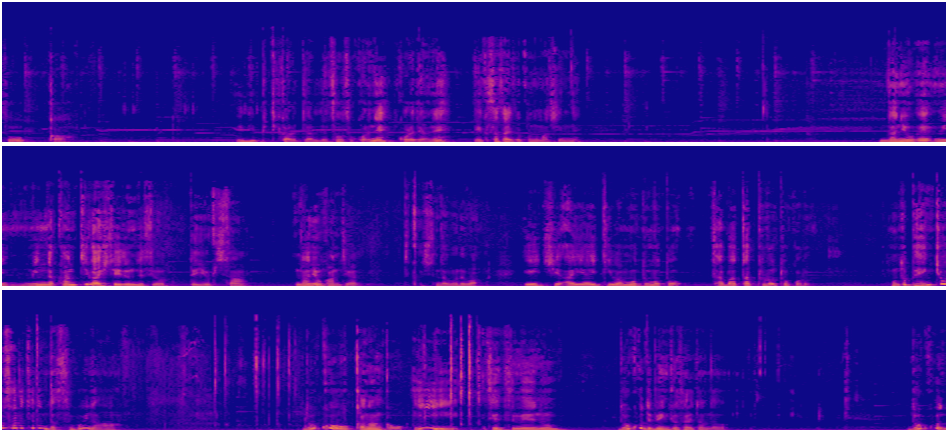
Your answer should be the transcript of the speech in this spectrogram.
そうか。エリプティカルってあれで、そうそう、これね。これだよね。エクササイズこのマシンね。何を、え、み、みんな勘違いしているんですよって、ゆうきさん。何を勘違いしてんだ、俺は。HIIT はもともと田畑プロトコル。ほんと勉強されてるんだ。すごいな。どこかなんか、いい説明の、どこで勉強されたんだろう。どこ、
